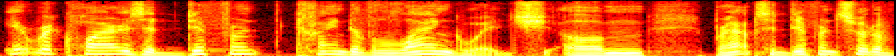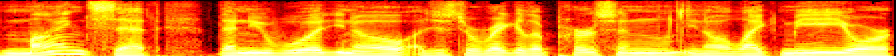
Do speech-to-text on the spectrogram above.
it requires a different kind of language, um, perhaps a different sort of mindset than you would, you know, just a regular person, you know, like me or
